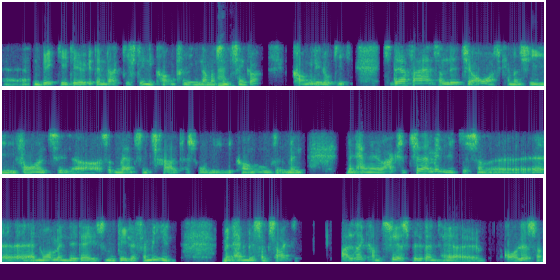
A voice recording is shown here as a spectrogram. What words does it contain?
er den vigtige. Det er jo ikke dem, der er gift ind i kongefamilien, når man sådan tænker kongelig logik. Så derfor er han sådan lidt til overs, kan man sige, i forhold til at sådan være en central person i, i kongehuset. Men, men han er jo accepteret almindeligt som, øh, af nordmændene i dag som en del af familien. Men han vil som sagt aldrig komme til at spille den her øh, rolle som,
